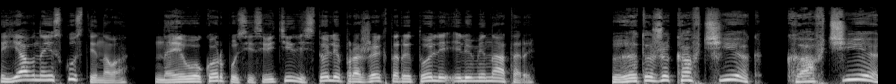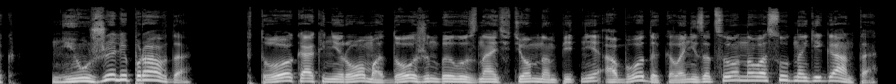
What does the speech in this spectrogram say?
явно искусственного, На его корпусе светились то ли прожекторы, то ли иллюминаторы. «Это же ковчег! Ковчег! Неужели правда?» Кто, как не Рома, должен был узнать в темном пятне обводы колонизационного судна-гиганта?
